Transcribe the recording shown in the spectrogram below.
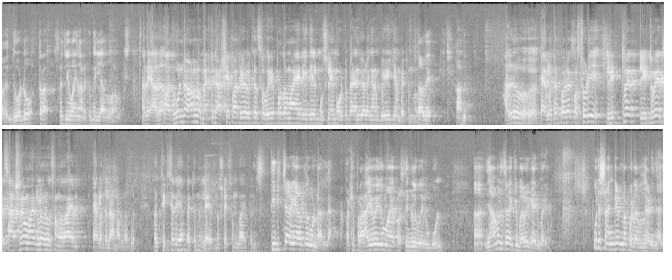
അതെന്തുകൊണ്ടോ അത്ര സജീവമായി നടക്കുന്നില്ല എന്നുള്ളതാണ് പ്രശ്നം. അതെ അത് അതുകൊണ്ടാണല്ലോ മറ്റു രാഷ്ട്രീയ പാർട്ടികൾക്ക് സൗകര്യപ്രദമായ രീതിയിൽ മുസ്ലിം വോട്ട് ബാങ്കുകൾ ഇങ്ങനെ ഉപയോഗിക്കാൻ പറ്റുന്നത്? അതെ ആണ്. അത് കേരളത്തെ പോലെ കുറച്ചുകൂടി ലിറ്ററേറ്റ് ലിറ്ററേറ്റ് സാക്ഷരമായിട്ടുള്ള ഒരു സമുദായം കേരളത്തിലാണുള്ളത്. അത് തിരിച്ചറിയാൻ പറ്റുന്നില്ലേ മുസ്ലിം സമുദായത്തിന്? തിരിച്ചറിയാത്തത് കൊണ്ടല്ല. പക്ഷെ പ്രായോഗികമായ പ്രശ്നങ്ങൾ വരുമ്പോൾ ഞാൻ മനസ്സിലാക്കി വേറൊരു കാര്യം പറയാം. ഒരു സംഘടന പിളർന്നു കഴിഞ്ഞാൽ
